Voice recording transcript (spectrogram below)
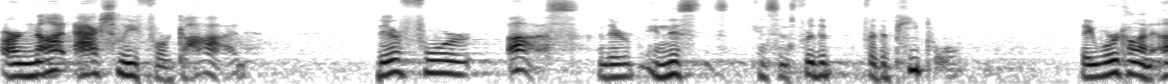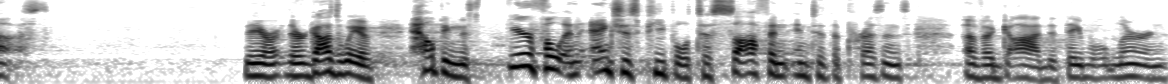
are not actually for God. They're for us. They're, in this instance, for the, for the people. They work on us. They are, they're God's way of helping this fearful and anxious people to soften into the presence of a God that they will learn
